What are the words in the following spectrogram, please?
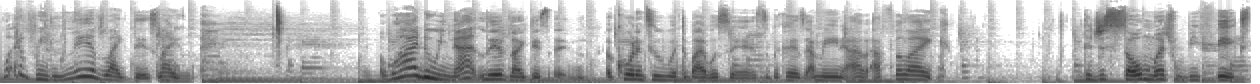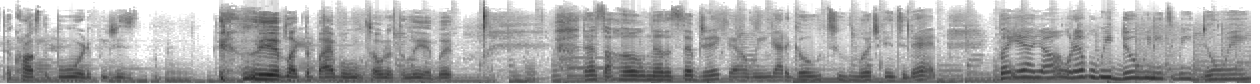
what if we live like this? Like why do we not live like this uh, according to what the Bible says? Because I mean, I, I feel like there's just so much would be fixed across the board if we just live like the Bible told us to live. But that's a whole nother subject. Uh, we ain't got to go too much into that. But yeah, y'all, whatever we do, we need to be doing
